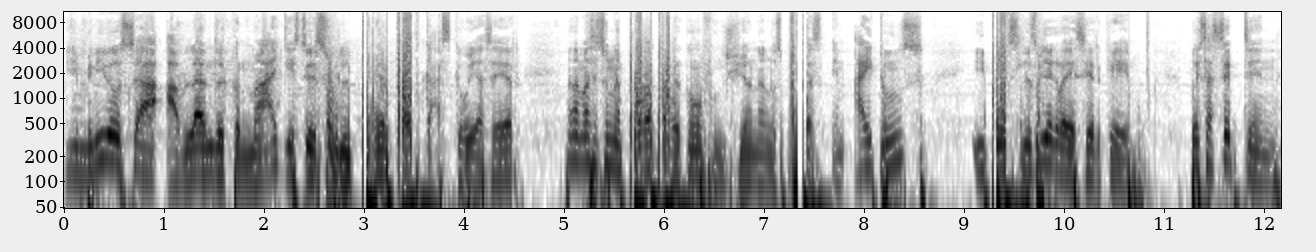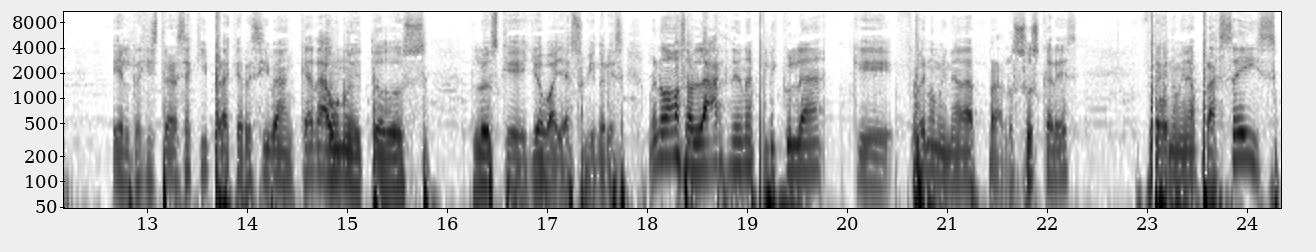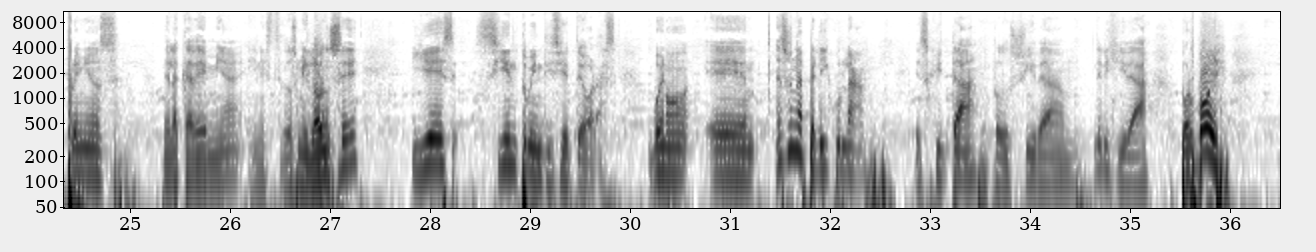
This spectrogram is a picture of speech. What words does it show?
Bienvenidos a Hablando con Mike. Este es el primer podcast que voy a hacer. Nada más es una prueba para ver cómo funcionan los podcasts en iTunes. Y pues les voy a agradecer que pues acepten el registrarse aquí para que reciban cada uno de todos los que yo vaya subiéndoles. Bueno, vamos a hablar de una película que fue nominada para los Oscars. Fue nominada para seis premios de la Academia en este 2011 y es 127 horas. Bueno, eh, es una película escrita, producida, dirigida por Boyle.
